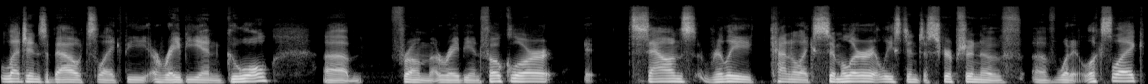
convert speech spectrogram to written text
legends about like the arabian ghoul um, from arabian folklore sounds really kind of like similar at least in description of of what it looks like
